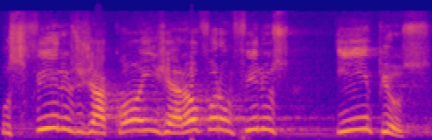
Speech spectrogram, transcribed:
Os filhos de Jacó, em geral, foram filhos ímpios,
